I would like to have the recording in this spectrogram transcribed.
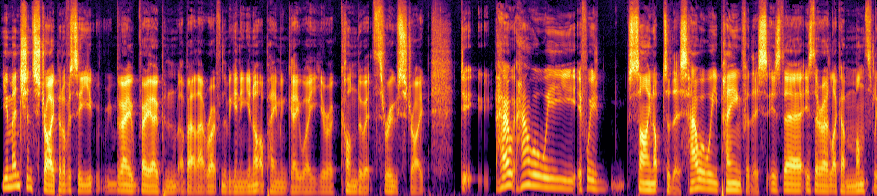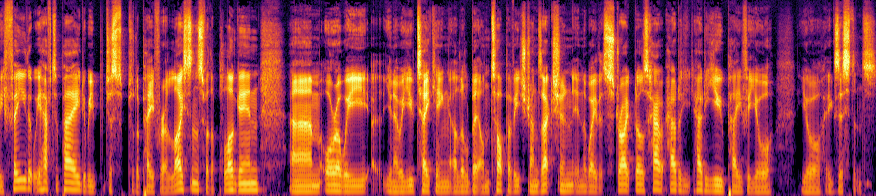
you mentioned Stripe, and obviously you you're very very open about that right from the beginning. You're not a payment gateway; you're a conduit through Stripe. Do, how how are we if we sign up to this? How are we paying for this? Is there is there a, like a monthly fee that we have to pay? Do we just sort of pay for a license for the plugin, um, or are we you know are you taking a little bit on top of each transaction in the way that Stripe does? How how do you, how do you pay for your your existence?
